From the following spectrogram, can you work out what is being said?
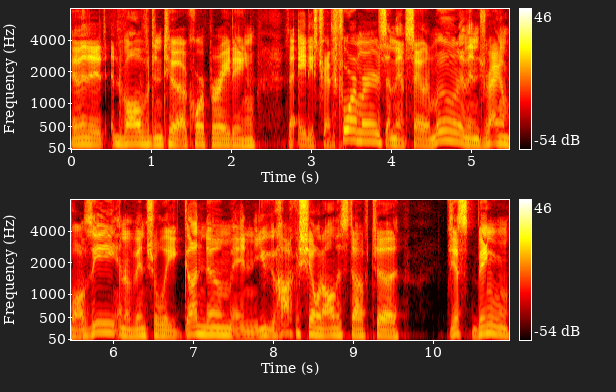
And then it evolved into incorporating the 80s Transformers and then Sailor Moon and then Dragon Ball Z and eventually Gundam and Yu Yu Hakusho and all this stuff to just being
